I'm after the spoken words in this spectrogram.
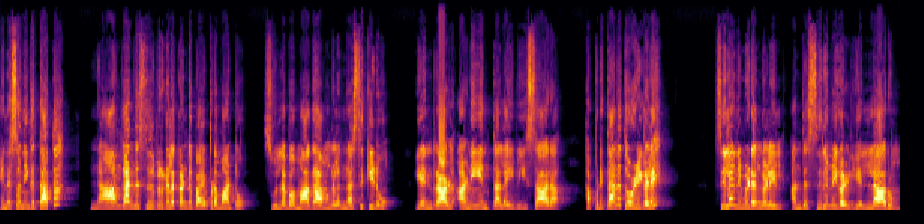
என்ன சொன்னீங்க தாத்தா? நாங்க அந்த சிறுவர்களை கண்டு பயப்பட மாட்டோம். சுலபமாக அவங்கள நசுக்கிடுவோம் என்றாள் அணியின் தலைவி சாரா. அப்படித்தானே தோழிகளே? சில நிமிடங்களில் அந்த சிறுமிகள் எல்லாரும்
